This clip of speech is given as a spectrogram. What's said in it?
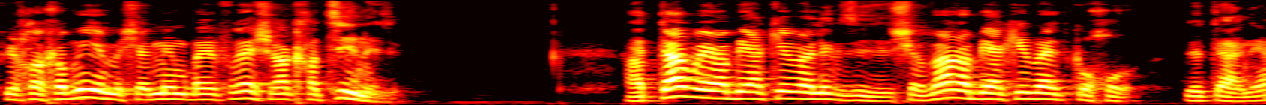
לפי חכמים משלמים בהפרש רק חצי נזק. התברי רבי עקיבא לגזיזה, שבר רבי עקיבא את כוחו, דתניא,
